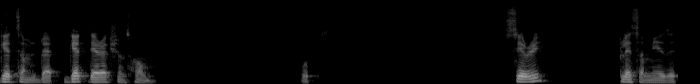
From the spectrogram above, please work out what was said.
get some di- get directions home. Whoops. Siri, play some music.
